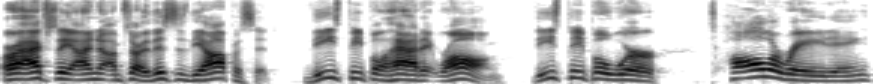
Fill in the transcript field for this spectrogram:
or actually, I know, I'm sorry, this is the opposite. These people had it wrong. These people were tolerating,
